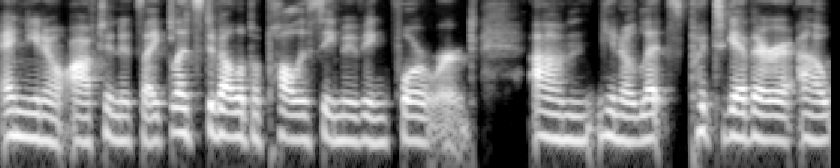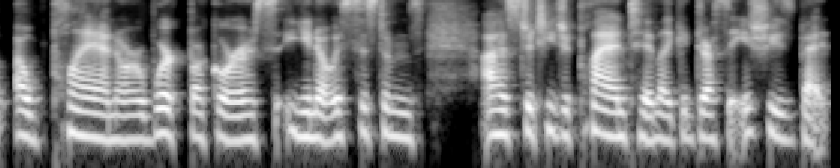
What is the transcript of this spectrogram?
and you know often it's like let's develop a policy moving forward. Um you know let's put together a, a plan or a workbook or a, you know a systems a strategic plan to like address the issues. But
